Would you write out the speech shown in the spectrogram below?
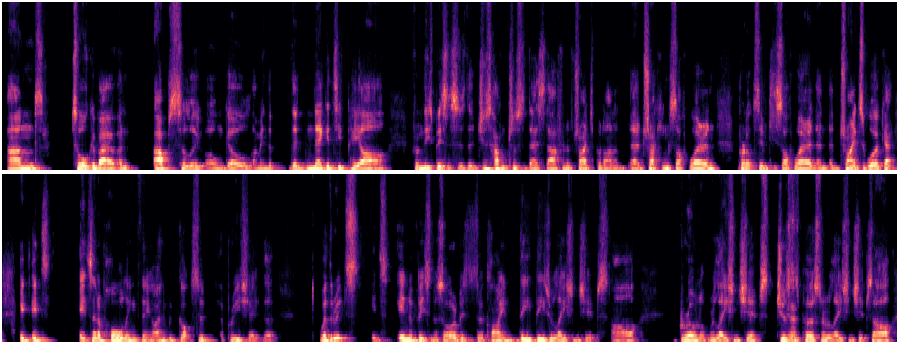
and talk about an absolute own goal. I mean, the the negative PR from these businesses that just haven't trusted their staff and have tried to put on uh, tracking software and productivity software and, and, and trying to work out it, it's it's an appalling thing. I think we've got to appreciate that whether it's it's in a business or a business to a client, the, these relationships are grown up relationships, just yeah. as personal relationships are.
